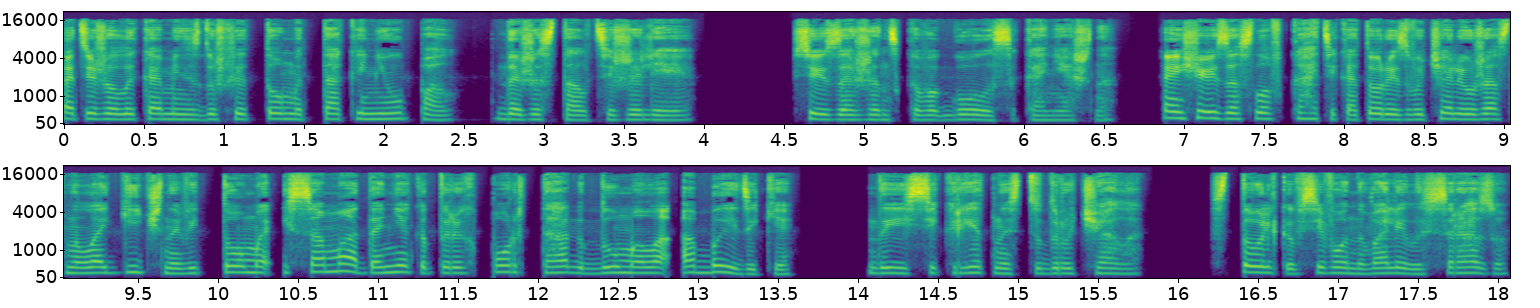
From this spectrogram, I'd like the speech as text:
а тяжелый камень с души Томы так и не упал, даже стал тяжелее. Все из-за женского голоса, конечно. А еще из-за слов Кати, которые звучали ужасно логично, ведь Тома и сама до некоторых пор так думала об Эдике. Да и секретность удручала. Столько всего навалилось сразу.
